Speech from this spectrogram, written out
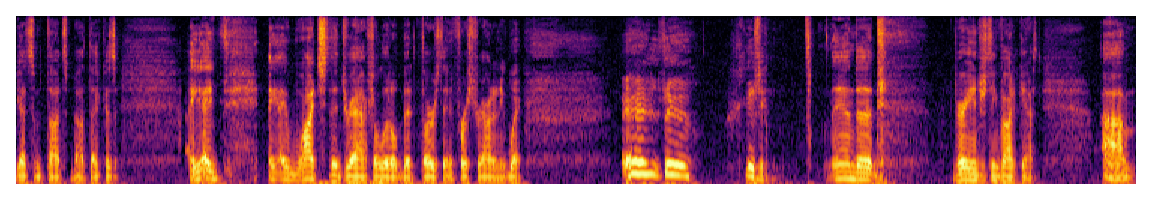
got some thoughts about that because I, I, I watched the draft a little bit Thursday, the first round anyway. And uh, excuse me, and uh, very interesting podcast. Um,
